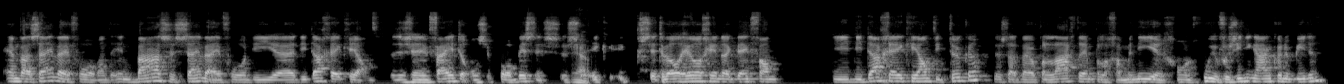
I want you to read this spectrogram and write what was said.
En waar zijn wij voor? Want in basis zijn wij voor die, uh, die dagrecreant. Dat is in feite onze core business. Dus ja. ik, ik zit er wel heel erg in dat ik denk van die, die dagrecreant, die tukken. Dus dat wij op een laagdrempelige manier gewoon goede voorzieningen aan kunnen bieden.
